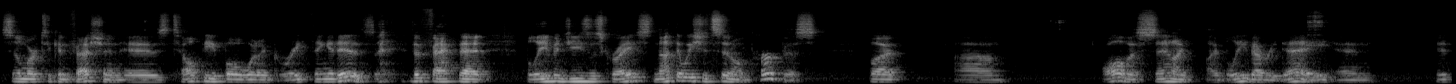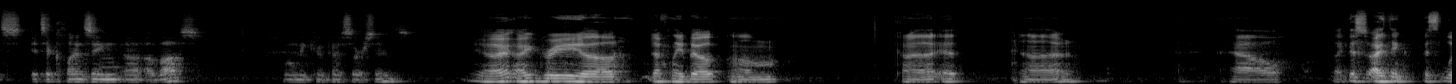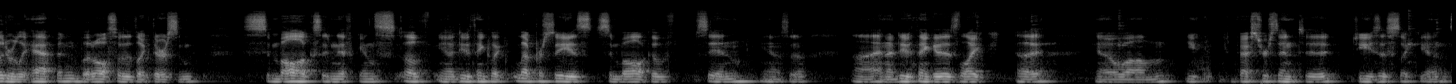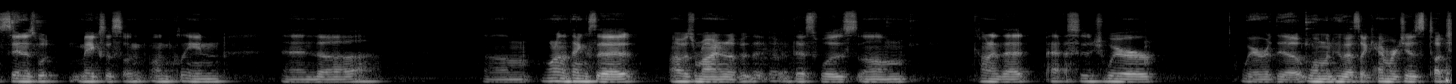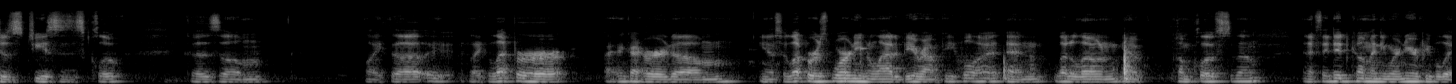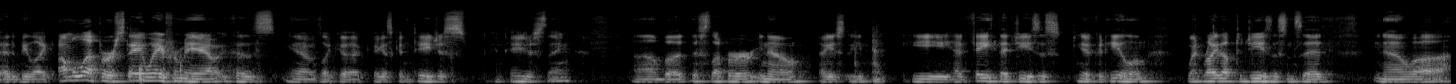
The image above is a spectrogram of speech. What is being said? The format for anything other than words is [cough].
similar to confession, is tell people what a great thing it is. [laughs] the fact that believe in Jesus Christ, not that we should sin on purpose, but um, all of us sin, I, I believe, every day, and it's it's a cleansing uh, of us when we confess our sins. Yeah, I, I agree uh, definitely about um, kind of uh, how like this i think this literally happened but also like there's some symbolic significance of you know i do think like leprosy is symbolic of sin you know so uh, and i do think it is like uh, you know um, you confess your sin to jesus like you know sin is what makes us un- unclean and uh, um, one of the things that i was reminded of this was um, kind of that passage where where the woman who has like hemorrhages touches Jesus' cloak. Because um like the like leper I think I heard um you know so lepers weren't even allowed to be around people uh, and let alone you know come close to them. And if they did come anywhere near people they had to be like I'm a leper stay away from me because you know it's like a I guess contagious contagious thing. Uh, but this leper you know I guess he, he had faith that Jesus you know, could heal him. Went right up to Jesus and said, you know, uh,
